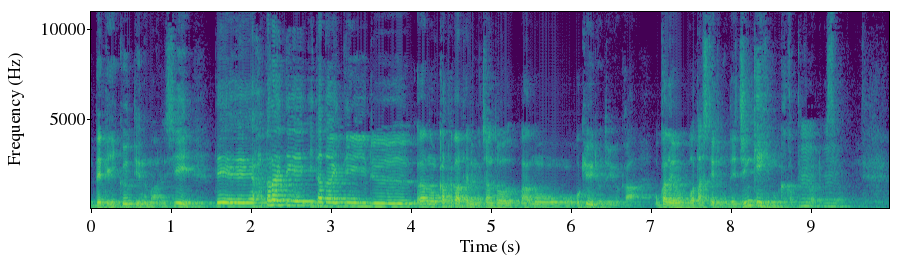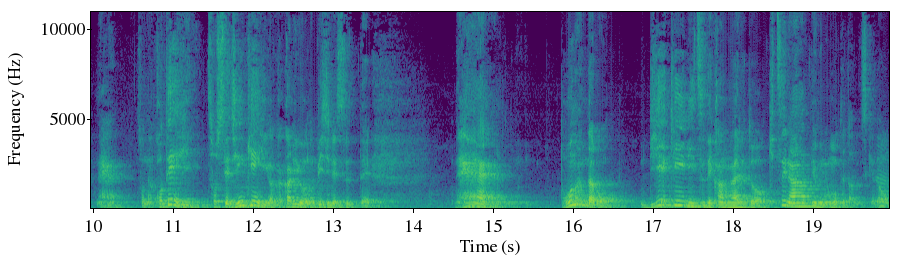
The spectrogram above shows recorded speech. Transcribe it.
出ていくっていうのもあるしで働いていただいているあの方々にもちゃんとあのお給料というかお金を渡してるので人件費もかかってくるわけですよ、ね、そんな固定費そして人件費がかかるようなビジネスってねえどうなんだろう。利益率で考えるときついなっていうふうに思ってたんですけど、うん。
